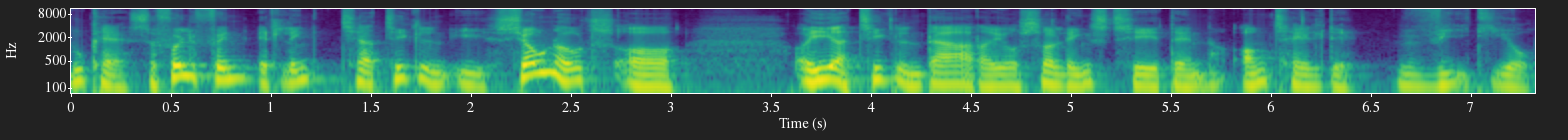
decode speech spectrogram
Du kan selvfølgelig finde et link til artiklen i show notes, og, og i artiklen der er der jo så links til den omtalte video.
